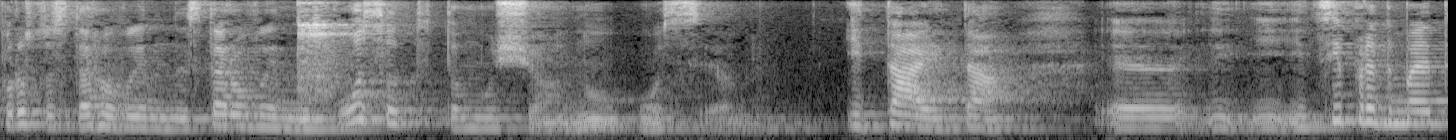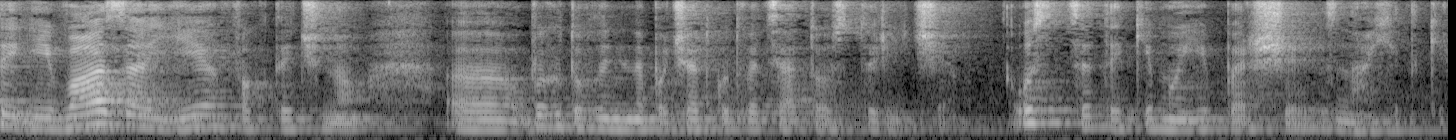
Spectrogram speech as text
просто старовинний, старовинний посуд, тому що ну, ось ем, і та, і та. е, І, і, ці предмети, і ваза є фактично е, виготовлені на початку ХХ століття. Ось це такі мої перші знахідки.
